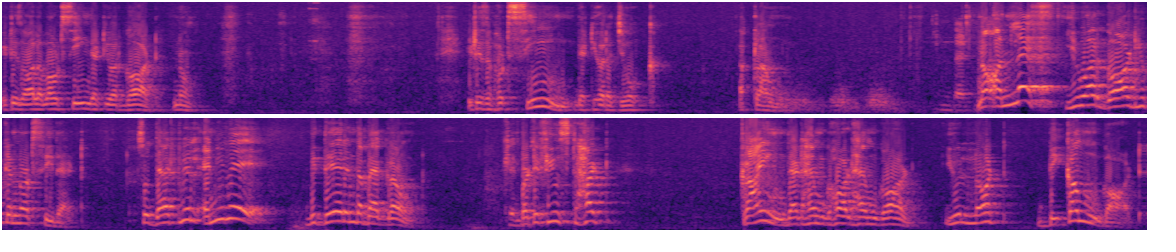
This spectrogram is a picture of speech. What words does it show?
it is all about seeing that you are God. No. It is about seeing that you are a joke, a clown. Now, unless you are God, you cannot see that. So, that will anyway be there in the background. Can But if you start crying that I am God, I am God, you will not become God.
